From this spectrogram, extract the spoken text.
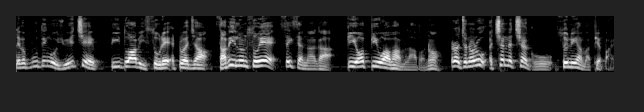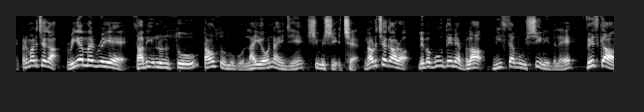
လီဗာပူးတင်းကိုရွေးချယ်ပြီးသွားပြီဆိုတဲ့အတွက်ကြောင့်ဇာဘီလွန်ဆိုရဲ့စိတ်ဆန္ဒက ပြေရောပြေဝပါမလားပေါ့နော်အဲ့တော့ကျွန်တော်တို့အချက်နှစ်ချက်ကိုဆွေးနွေးရမှာဖြစ်ပါတယ်ပထမတစ်ချက်က Real Madrid ရဲ့ဇာဘီအလွန်ဆိုတောင်းဆိုမှုကိုလိုက်ရောနိုင်ခြင်းရှိမရှိအချက်နောက်တစ်ချက်ကတော့ Liverpool အသင်းနဲ့ဘလောက်နီးစပ်မှုရှိနေတယ်လဲ Viz ကရော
